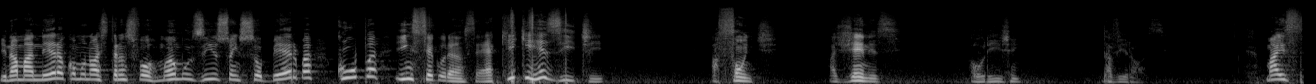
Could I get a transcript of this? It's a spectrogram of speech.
e na maneira como nós transformamos isso em soberba, culpa e insegurança. É aqui que reside a fonte, a gênese, a origem da virose. Mas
